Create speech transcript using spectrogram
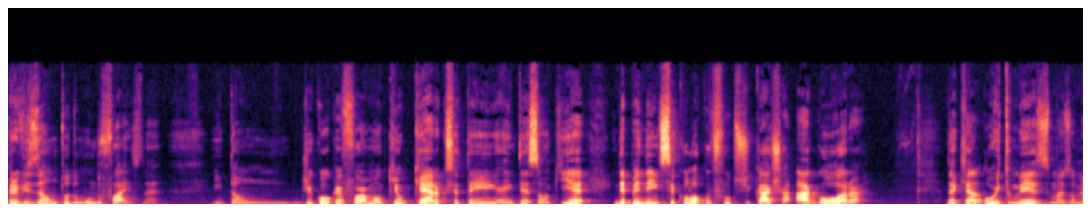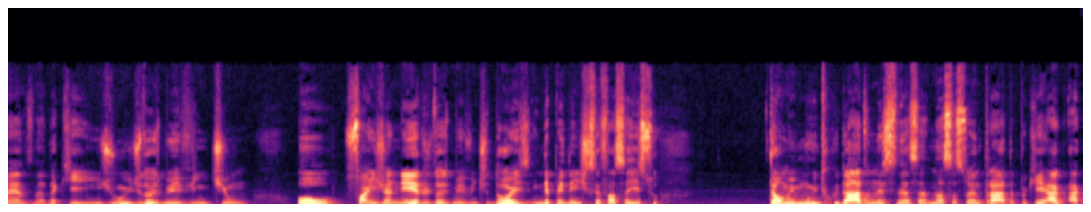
previsão, todo mundo faz, né? Então, de qualquer forma, o que eu quero que você tenha a intenção aqui é, independente se você coloca o fluxo de caixa agora, daqui a oito meses mais ou menos, né? daqui em junho de 2021, ou só em janeiro de 2022, independente que você faça isso, tome muito cuidado nesse, nessa, nessa sua entrada, porque a, a,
